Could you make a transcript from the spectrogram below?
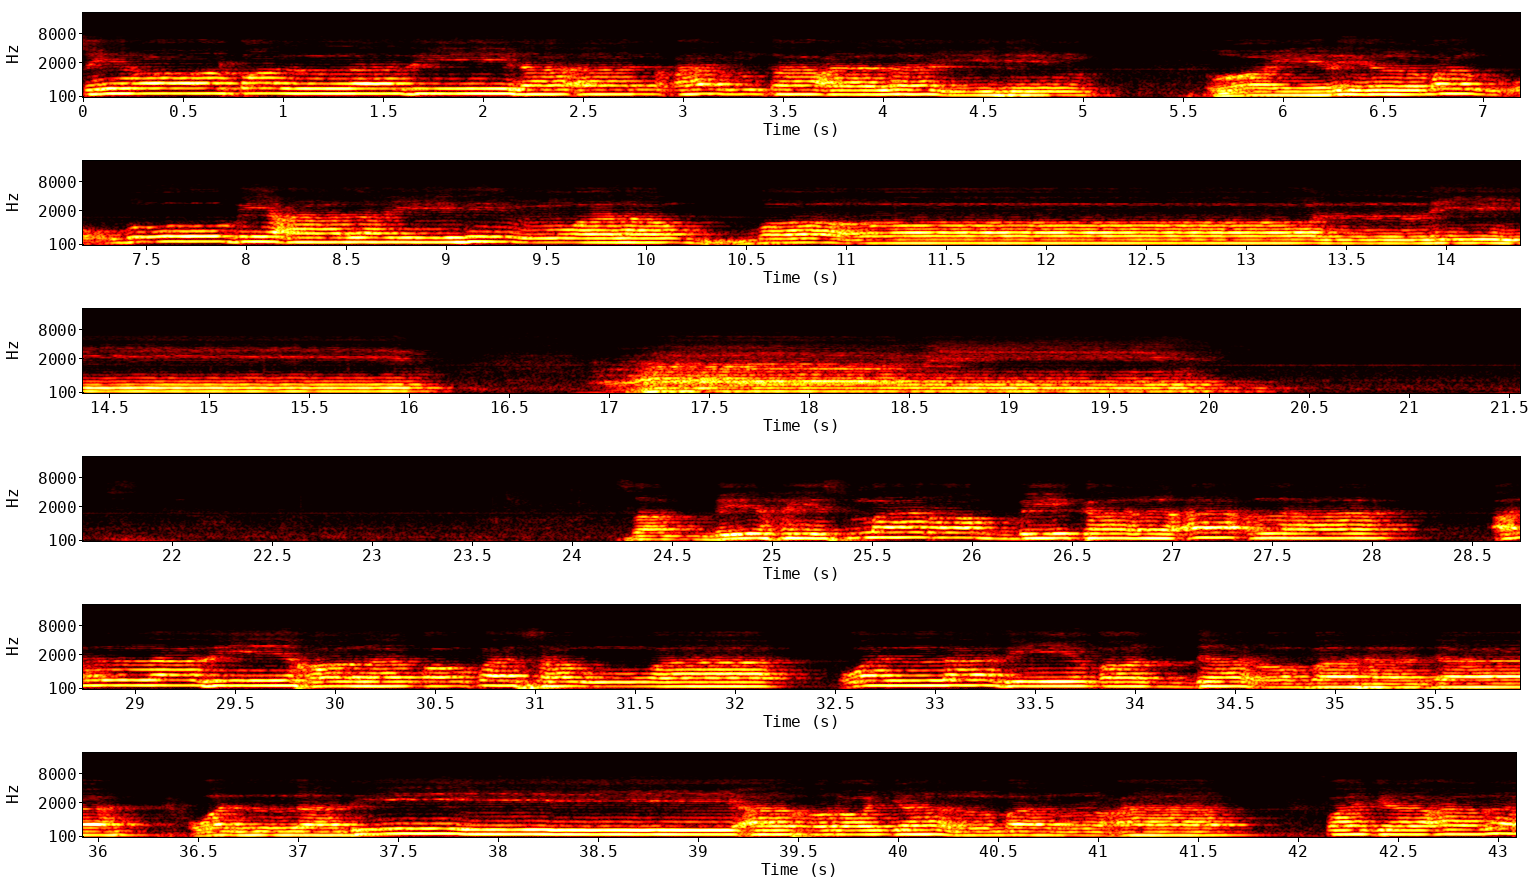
صراط الذين أنعمت عليهم غير المغضوب عليهم ولا الضالين. آمين. سبح اسم ربك الأعلى. الذي خلق فسوى والذي قدر فهدى والذي أخرج المرعى فجعله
